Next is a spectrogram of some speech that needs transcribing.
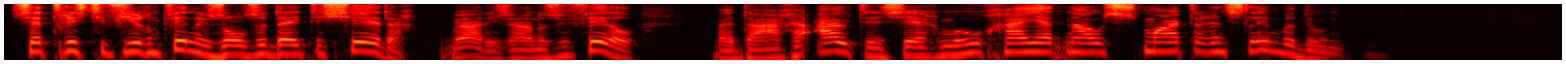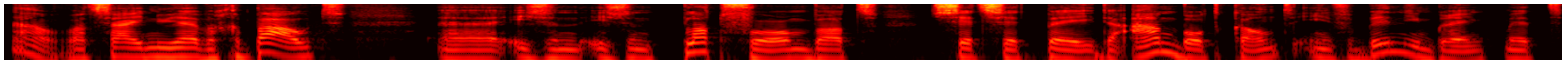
Centristie 24 is onze detacheerder. Ja, die zijn er zoveel. Wij dagen uit en zeggen, maar hoe ga je het nou smarter en slimmer doen? Nou, wat zij nu hebben gebouwd eh, is, een, is een platform wat ZZP de aanbodkant in verbinding brengt met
